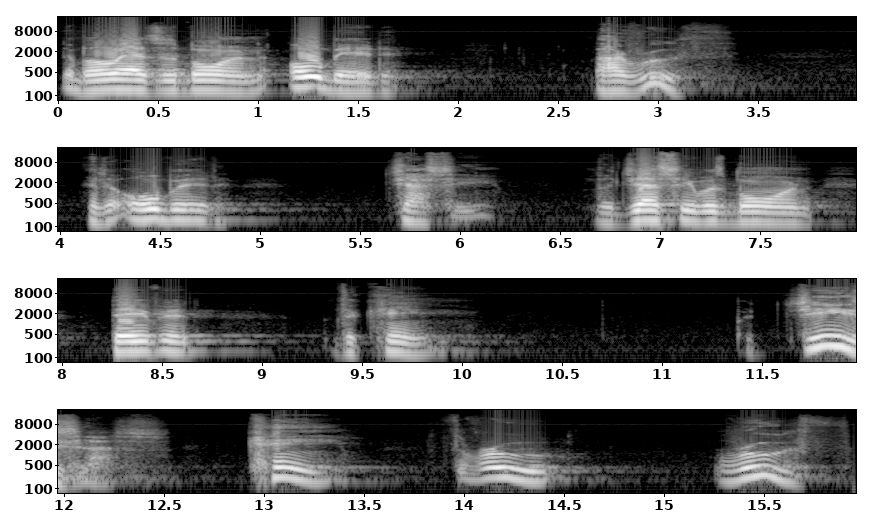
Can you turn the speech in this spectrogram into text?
the Boaz was born Obed by Ruth, and Obed Jesse. The Jesse was born David the king. But Jesus came through Ruth,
